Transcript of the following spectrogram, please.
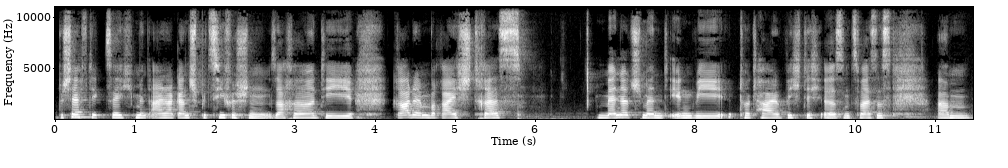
beschäftigt sich mit einer ganz spezifischen Sache, die gerade im Bereich Stress Management irgendwie total wichtig ist. Und zwar ist es ähm,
